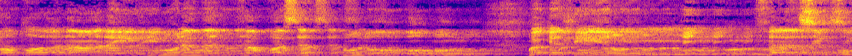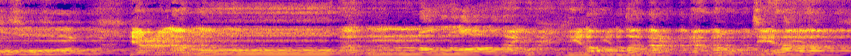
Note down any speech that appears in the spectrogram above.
فطال عليهم الأمد فقست قلوبهم وكثير منهم فاسقون. يعلموا أن الله يحيي الأرض بعد موتها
